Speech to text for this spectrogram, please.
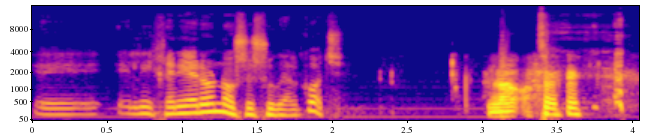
Eh, el ingeniero no se sube al coche. No.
